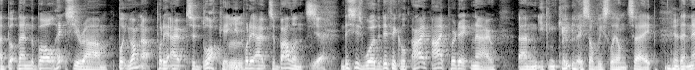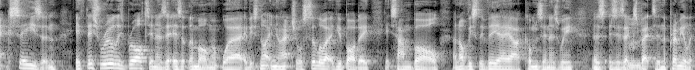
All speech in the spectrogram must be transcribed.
uh, but then the ball hits your arm, but you haven't put it out to block it. You put it out to balance. Mm. Yeah. This is where the difficult. I, I predict now, and you can keep this obviously on tape, that next season, if this rule is brought in as it is at the moment, where if it's not in the actual silhouette of your body, it's handball, and obviously VAR comes in as we as, as Mm. is expected in the Premier League,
